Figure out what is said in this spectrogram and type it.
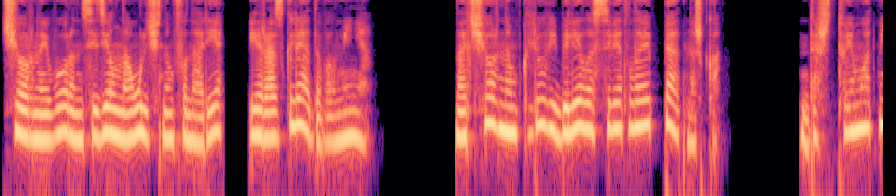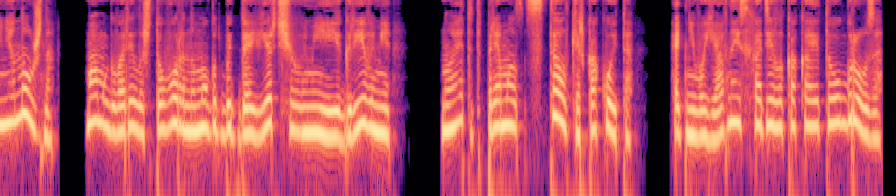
Черный ворон сидел на уличном фонаре и разглядывал меня. На черном клюве белело светлое пятнышко. Да что ему от меня нужно? Мама говорила, что вороны могут быть доверчивыми и игривыми, но этот прямо сталкер какой-то. От него явно исходила какая-то угроза.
